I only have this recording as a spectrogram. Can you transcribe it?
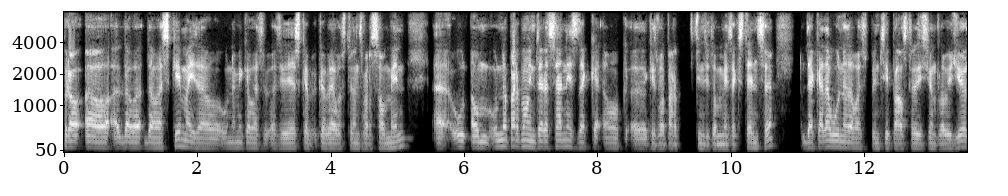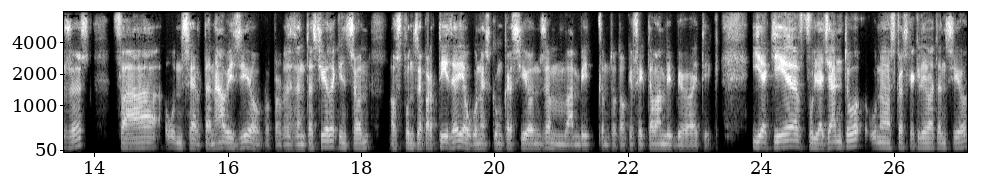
però uh, de, de l'esquema i d'una mica les, les idees que, que veus transversalment, uh, una part molt interessant és de que, o, uh, que és la part fins i tot més extensa, de cada una de les principals tradicions religioses fa un cert anàlisi o presentació de quins són els punts de partida i algunes concrecions amb l'àmbit, amb tot el que afecta l'àmbit bioètic. I aquí, eh, fullejant-ho, una de les coses que crida l'atenció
